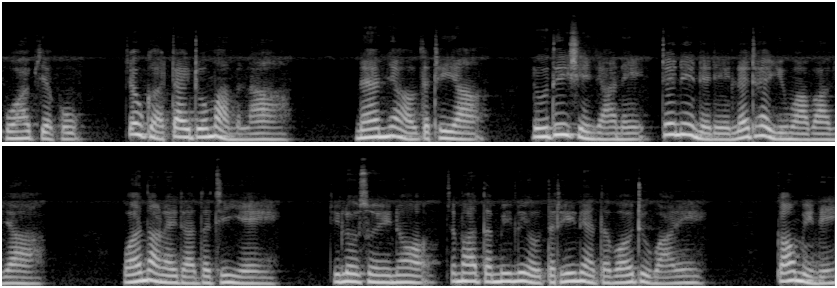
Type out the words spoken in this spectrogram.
ဘွားပြက်ဖို့ကျုပ်ကတိုက်တွန်းမှာမလားနမ်းမြောက်တထိရလူသိရှင်ကြားနဲ့တင်းနေတယ်လက်ထပ်ယူမှာပါဗျာဝမ်းသာလိုက်တာတကြီးရဲ့ဒီလိုဆိုရင်တော့ကျမသမီးလေးကိုတထိနဲ့သဘောတူပါတယ်ကောင်းပြီလေ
